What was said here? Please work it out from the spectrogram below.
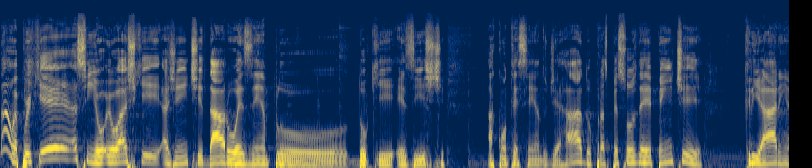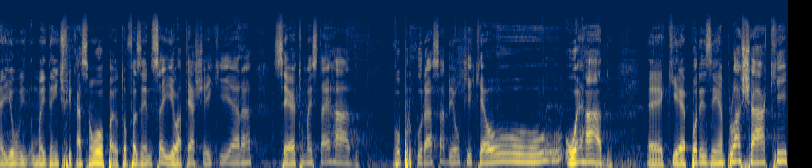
Não, é porque, assim, eu, eu acho que a gente dar o exemplo do que existe acontecendo de errado para as pessoas, de repente, criarem aí um, uma identificação. Opa, eu estou fazendo isso aí. Eu até achei que era certo, mas está errado. Vou procurar saber o que, que é o, o errado. É, que é, por exemplo, achar que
